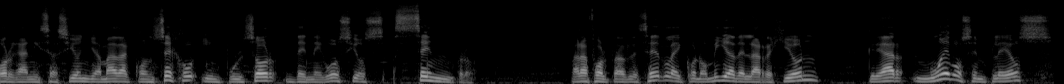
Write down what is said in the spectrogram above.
organización llamada Consejo Impulsor de Negocios Centro para fortalecer la economía de la región, crear nuevos empleos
